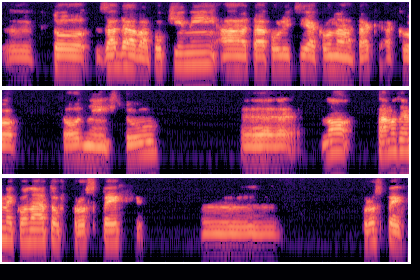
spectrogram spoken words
e, kto zadáva pokyny a tá policia koná tak, ako to od nej chcú. E, no, samozrejme koná to v prospech, e, v prospech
